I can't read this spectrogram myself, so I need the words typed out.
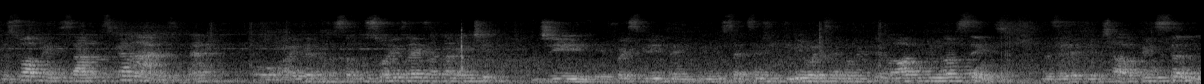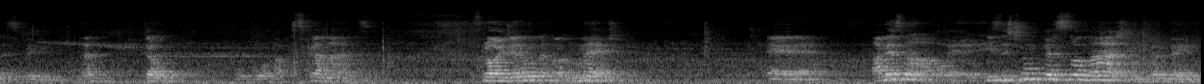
começou a pensar na psicanálise. Né? a interpretação dos sonhos é exatamente de. foi escrita entre 1700 e 1899 e 1900. Mas ele estava pensando nesse período. Né? Então, a psicanálise. Freud era um, um médico. É, a mesma, existe um personagem também,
